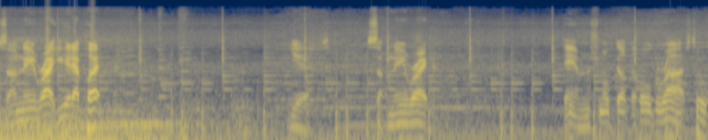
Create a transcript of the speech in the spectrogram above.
Something ain't right. You hear that putt? Yeah. Something ain't right. Damn, smoked up the whole garage too.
